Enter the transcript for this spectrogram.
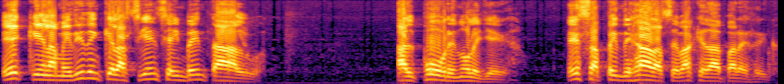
es que en la medida en que la ciencia inventa algo, al pobre no le llega. Esa pendejada se va a quedar para el rico.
